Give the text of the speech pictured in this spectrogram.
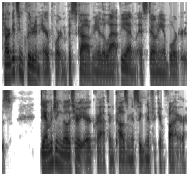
Targets included an airport in Pskov near the Latvia and Estonia borders, damaging military aircraft and causing a significant fire.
